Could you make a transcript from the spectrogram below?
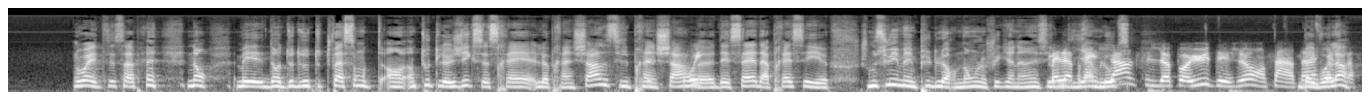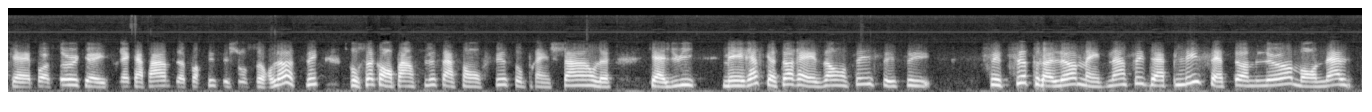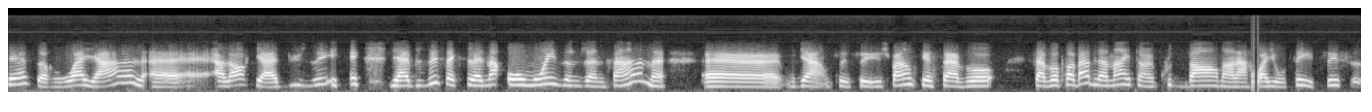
Oui, c'est ça. non, mais de, de, toute façon, en, toute logique, ce serait le prince Charles. Si le prince Charles euh, décède, après, c'est... Euh, je me souviens même plus de leur nom. Là. Je sais qu'il y en a un, c'est William. Mais le prince Charles, s'il l'a pas eu déjà, on s'entend ben voilà. parce qu'il n'est pas sûr qu'il serait capable de porter ces chaussures-là. Tu sais. C'est pour ça qu'on pense plus à son fils, au prince Charles, qu'à lui. Mais il reste que tu as raison. Tu sais, c'est ces titres-là maintenant, c'est d'appeler cet homme-là mon Altesse royale, euh, alors qu'il a abusé, il a abusé sexuellement au moins d'une jeune femme. Euh, regarde, je pense que ça va, ça va probablement être un coup de barre dans la royauté.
